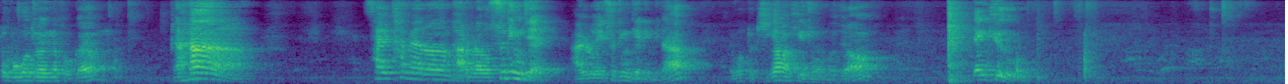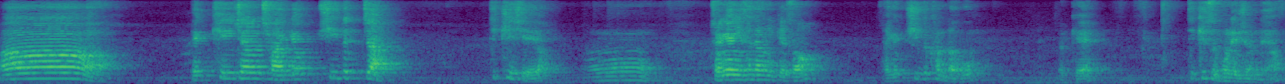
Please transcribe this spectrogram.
또 뭐가 들어있나 볼까요? 아하 살 타면은 바르라고 수딩젤 알로에 수딩젤입니다. 이것도 기가 막히게 좋은 거죠. 땡큐. 아 베케이션 자격 취득자 티켓이에요. 어, 정현희 사장님께서 자격 취득한다고 이렇게 티켓을 보내주셨네요.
